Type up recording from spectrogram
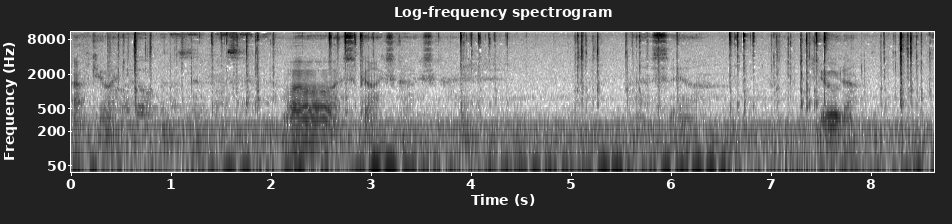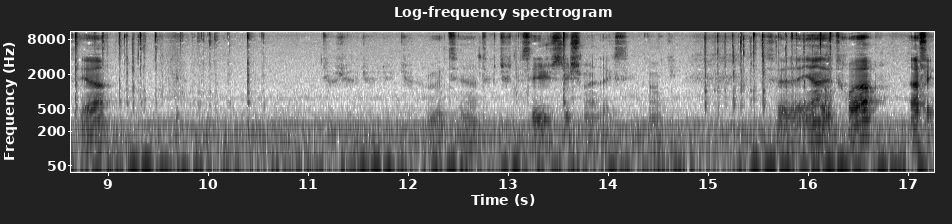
Ah, ok, ouais. Voilà, OpenSSL comme ça. Ouais, ouais, ouais, c'est c'est c'est. Ah, c'est où C'est juste les chemins d'accès. Donc, ça, il un, deux.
